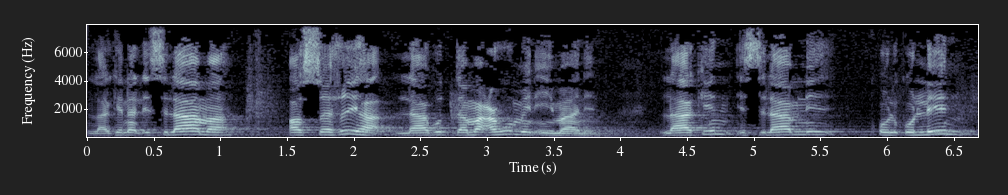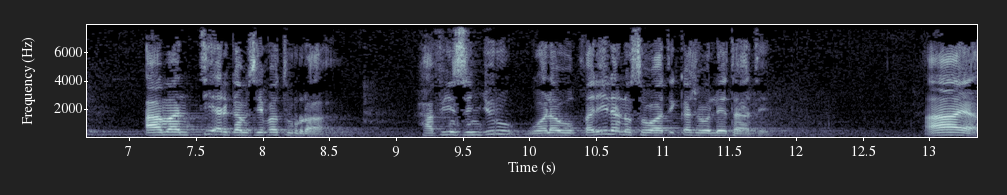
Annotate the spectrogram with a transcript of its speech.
لكن الإسلام الصحيح لا بد معه من إيمان لكن إسلامني قل قلين أمنتي أرقم صفة الرا حفين سنجرو ولو قليلا وسواتك شوليتاتي آية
